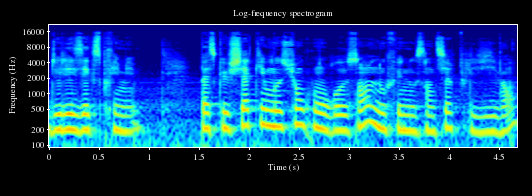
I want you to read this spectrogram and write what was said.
de les exprimer. Parce que chaque émotion qu'on ressent nous fait nous sentir plus vivants.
